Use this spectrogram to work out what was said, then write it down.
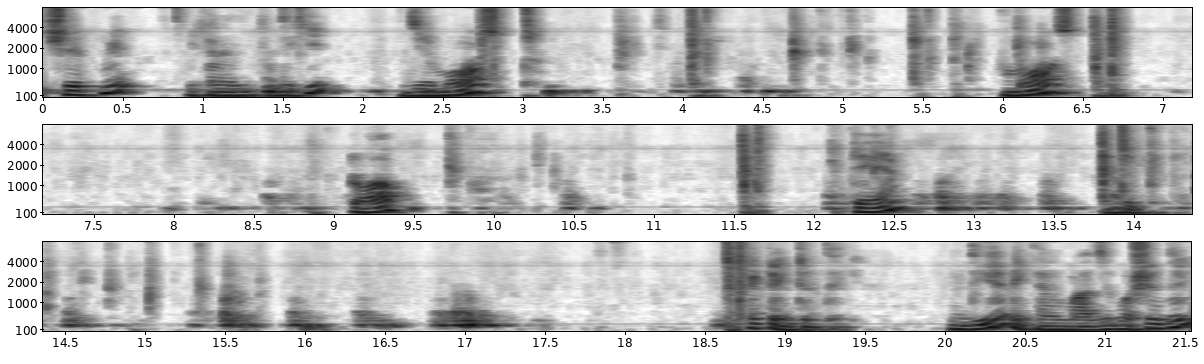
শেপ মি এখানে দেখি যে মোস্ট মোস্ট টপ টেন একটা এন্টার দেই। দিয়ে এখানে মাঝে বসে দেই।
